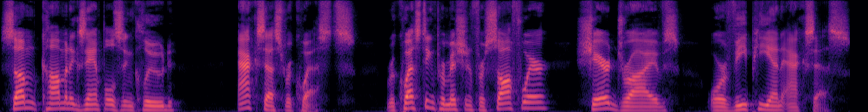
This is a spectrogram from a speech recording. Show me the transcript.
Some common examples include access requests, requesting permission for software, shared drives, or VPN access,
